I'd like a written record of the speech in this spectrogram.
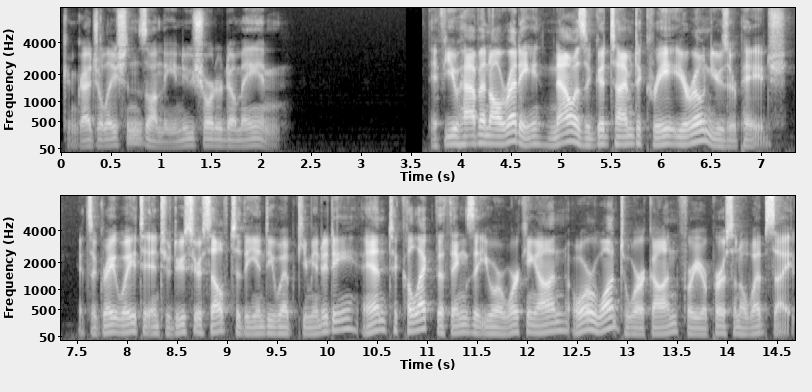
Congratulations on the new shorter domain. If you haven't already, now is a good time to create your own user page. It's a great way to introduce yourself to the IndieWeb community and to collect the things that you are working on or want to work on for your personal website.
